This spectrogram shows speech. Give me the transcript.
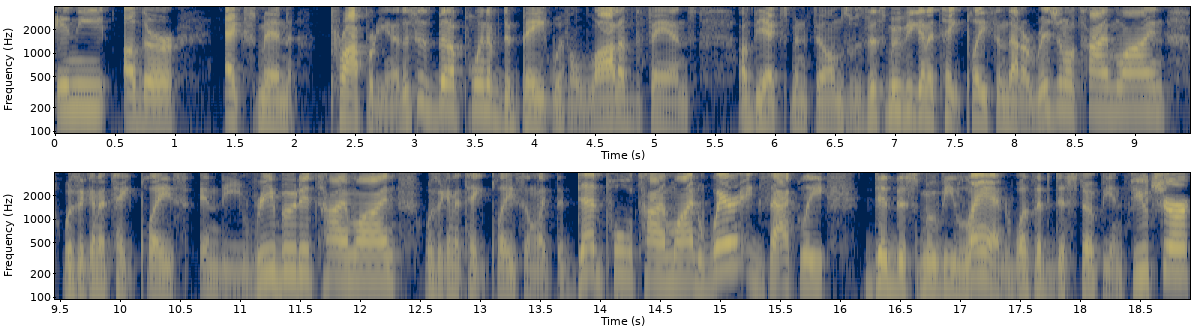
any other X Men property. Now, this has been a point of debate with a lot of the fans of the X Men films. Was this movie going to take place in that original timeline? Was it going to take place in the rebooted timeline? Was it going to take place in like the Deadpool timeline? Where exactly did this movie land? Was it a dystopian future?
